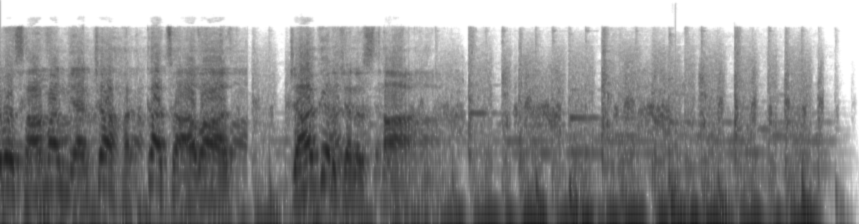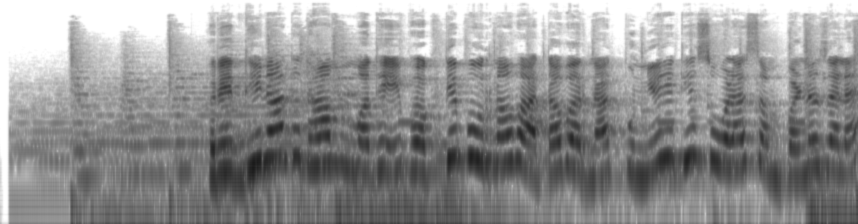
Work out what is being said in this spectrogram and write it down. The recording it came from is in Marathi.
सर्वसामान्यांच्या हक्काचा आवाज जागर जनस्थान. रिद्धिनाथ धाममध्ये भक्तिपूर्ण वातावरणात पुण्यतिथी सोहळा संपन्न झालाय.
